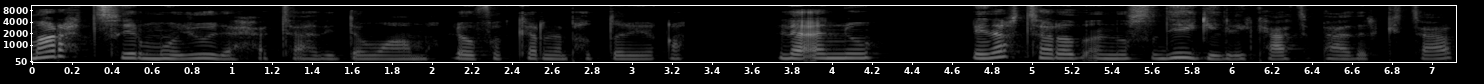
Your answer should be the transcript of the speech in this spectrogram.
ما راح تصير موجودة حتى هذه الدوامة لو فكرنا بهالطريقة لأنه لنفترض أن صديقي اللي كاتب هذا الكتاب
